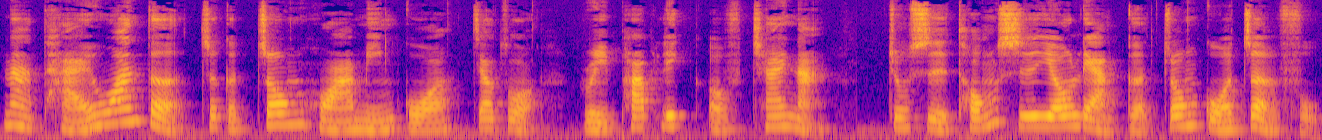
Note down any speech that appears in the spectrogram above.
那台湾的这个中华民国叫做 Republic of China，就是同时有两个中国政府。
